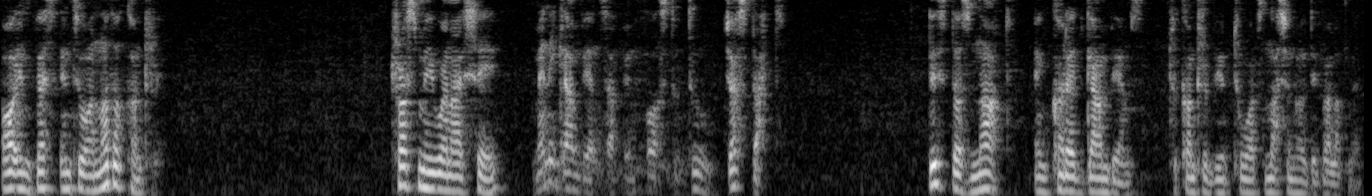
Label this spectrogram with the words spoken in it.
or invest into another country. Trust me when I say many Gambians have been forced to do just that. This does not encourage Gambians to contribute towards national development.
